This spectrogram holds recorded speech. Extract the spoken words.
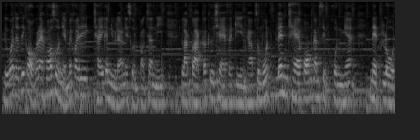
หรือว่าจะติ๊กออกก็ได้เพราะส่วนใหญ่ไม่ค่อยได้ใช้กันอยู่แล้วในส่วนฟังก์ชันนี้หลักๆ ก็คือแชร์สกรีนครับ สมมติเล่นแชร์พร้อมกัน 10 คนเงี้ยเน็ตโหลด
